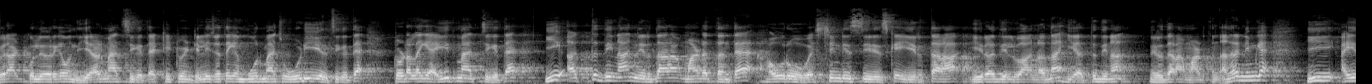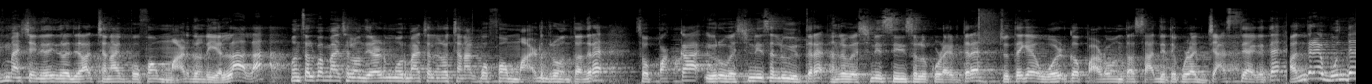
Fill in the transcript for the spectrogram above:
ವಿರಾಟ್ ಕೊಹ್ಲಿ ಅವರಿಗೆ ಒಂದು ಎರಡು ಮ್ಯಾಚ್ ಸಿಗುತ್ತೆ. ಟಿ ಟ್ವೆಂಟಿಲಿ ಜೊತೆಗೆ ಮೂರು ಮ್ಯಾಚ್ ಓ ಡಿ ಎಲ್ ಸಿಗುತ್ತೆ. ಟೋಟಲ್ ಆಗಿ ಐದು ಮ್ಯಾಚ್ ಸಿಗುತ್ತೆ. ಈ ಹತ್ತು ದಿನ ನಿರ್ಧಾರ ಮಾಡುತ್ತಂತೆ. ಅವರು ವೆಸ್ಟ್ ಇಂಡೀಸ್ ಸೀರೀಸ್ಗೆ ಇರ್ತಾರ, ಇರೋದಿಲ್ವಾ ಅನ್ನೋದನ್ನ ಈ ಹತ್ತು ದಿನ ನಿರ್ಧಾರ ಮಾಡ್ತಂತೆ ಅಂದರೆ ನಿಮಗೆ ಈ ಐದು ಮ್ಯಾಚ್ ಏನಿದೆ, ಇದರಲ್ಲಿ ಎಲ್ಲ ಚೆನ್ನಾಗಿ ಪರ್ಫಾರ್ಮ್ ಮಾಡಿದ್ರು ಅಂದರೆ, ಎಲ್ಲ ಅಲ್ಲ, ಒಂದು ಸ್ವಲ್ಪ ಮ್ಯಾಚಲ್ಲಿ ಒಂದು ಎರಡು ಮೂರು ಮ್ಯಾಚಲ್ಲಿ ಏನೋ ಚೆನ್ನಾಗಿ ಪರ್ಫಾರ್ಮ್ ಮಾಡಿದ್ರು ಅಂತಂದರೆ ಸೊ ಪಕ್ಕ ಇವರು ವೆಸ್ಟ್ ಇಂಡೀಸಲ್ಲೂ ಇರ್ತಾರೆ. ಅಂದರೆ ವೆಸ್ಟ್ ಇಂಡೀಸ್ ಸೀರೀಸಲ್ಲೂ ಕೂಡ ಇರ್ತಾರೆ. ಜೊತೆಗೆ ವರ್ಲ್ಡ್ ಕಪ್ ಆಡುವಂಥ ಸಾಧ್ಯತೆ ಕೂಡ ಜಾಸ್ತಿ ಆಗುತ್ತೆ. ಅಂದ್ರೆ ಮುಂದೆ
